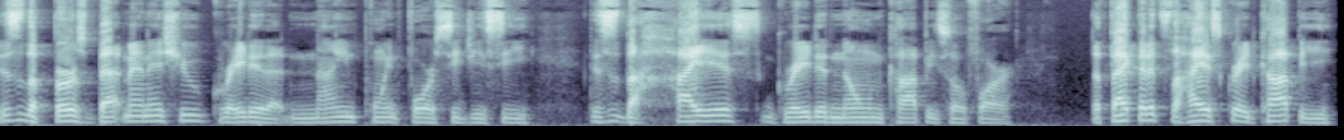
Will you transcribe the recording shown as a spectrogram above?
This is the first Batman issue graded at 9.4 CGC. This is the highest graded known copy so far. The fact that it's the highest grade copy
